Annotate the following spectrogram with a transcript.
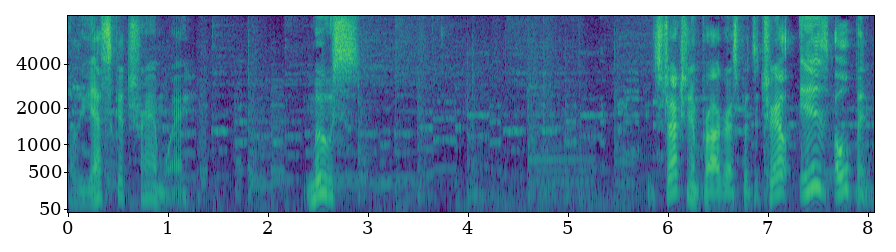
Alyeska Tramway. Moose. Construction in progress, but the trail is open.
